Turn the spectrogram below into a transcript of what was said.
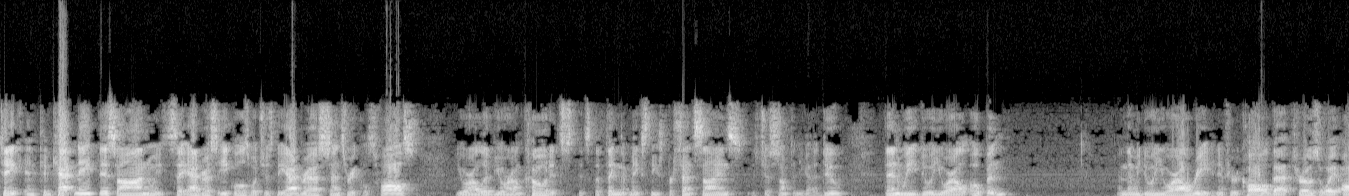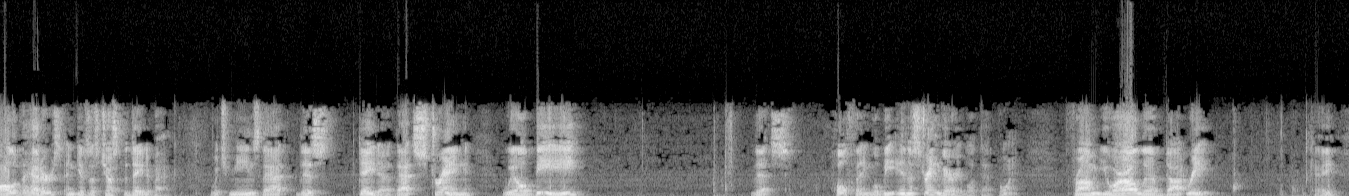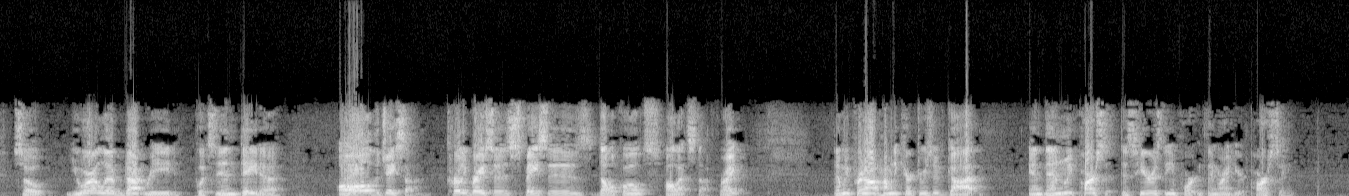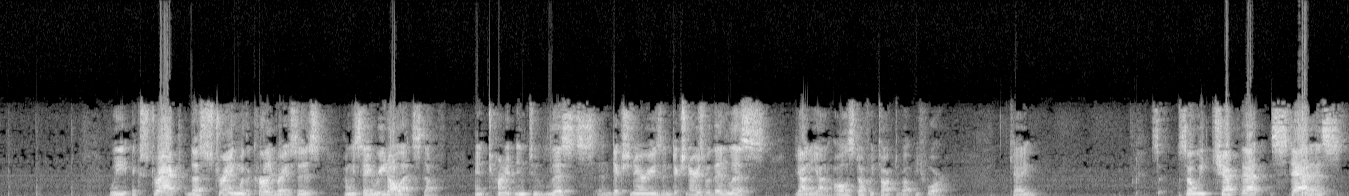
take and concatenate this on. We say address equals, which is the address, sensor equals false, URL lib, URL code. It's, it's the thing that makes these percent signs. It's just something you got to do. Then we do a URL open, and then we do a URL read. And if you recall, that throws away all of the headers and gives us just the data back, which means that this data, that string, will be this. Whole thing will be in a string variable at that point from urllib.read. Okay, so urllib.read puts in data, all the JSON, curly braces, spaces, double quotes, all that stuff, right? Then we print out how many characters we've got, and then we parse it. This here is the important thing right here, parsing. We extract the string with the curly braces, and we say read all that stuff, and turn it into lists and dictionaries and dictionaries within lists, yada yada, all the stuff we talked about before. Okay? So, so we check that status.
